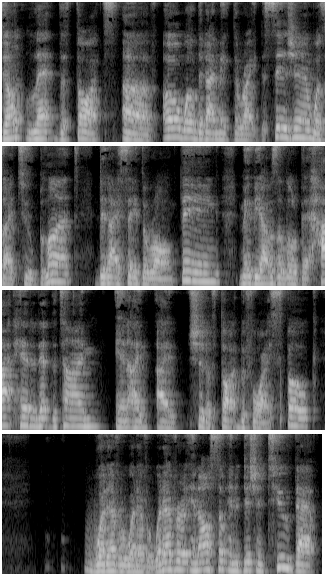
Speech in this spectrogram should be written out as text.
don't let the thoughts of, oh, well, did I make the right decision? Was I too blunt? Did I say the wrong thing? Maybe I was a little bit hot headed at the time and I, I should have thought before I spoke. Whatever, whatever, whatever. And also, in addition to that,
